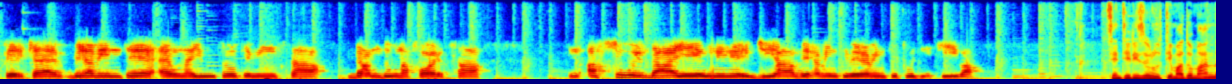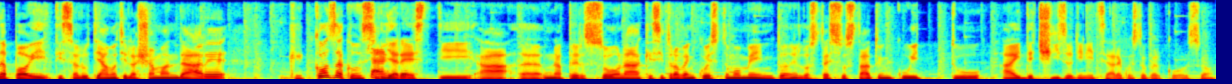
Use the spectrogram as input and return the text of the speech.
perché veramente è un aiuto che mi sta dando una forza assurda e un'energia veramente, veramente positiva. Senti Elisa, l'ultima domanda, poi ti salutiamo, ti lasciamo andare. Che cosa consiglieresti certo. a eh, una persona che si trova in questo momento nello stesso stato in cui tu hai deciso di iniziare questo percorso?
